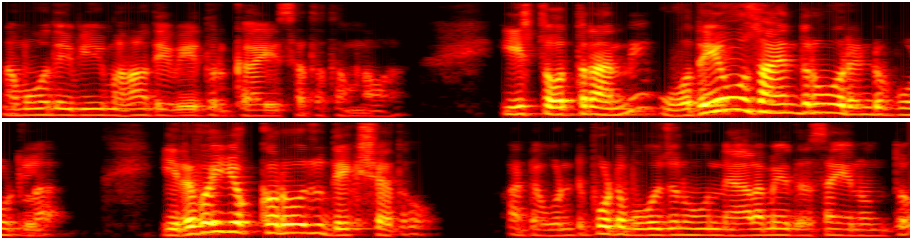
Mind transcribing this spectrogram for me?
నమోదేవి మహాదేవి దుర్గాయి సతతం నమ. ఈ స్తోత్రాన్ని ఉదయం సాయంత్రం రెండు పూట్ల ఇరవై ఒక్క రోజు దీక్షతో అంటే ఒంటిపూట భోజనం నేల మీద శయనంతో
